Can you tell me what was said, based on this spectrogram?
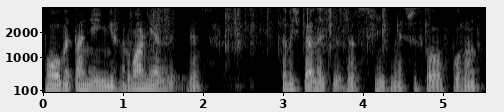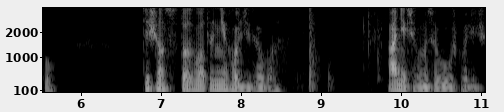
połowę taniej niż normalnie, więc chcę być pewny, czy, że z silnikiem jest wszystko w porządku. 1100 zł nie chodzi drogą. A nie chciałbym sobie uszkodzić,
